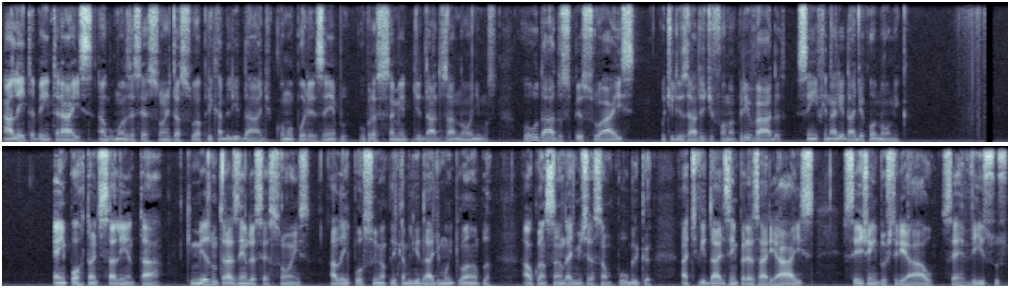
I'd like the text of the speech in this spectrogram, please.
A lei também traz algumas exceções da sua aplicabilidade, como, por exemplo, o processamento de dados anônimos ou dados pessoais utilizados de forma privada sem finalidade econômica. É importante salientar que, mesmo trazendo exceções, a lei possui uma aplicabilidade muito ampla, alcançando a administração pública, atividades empresariais, seja industrial, serviços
